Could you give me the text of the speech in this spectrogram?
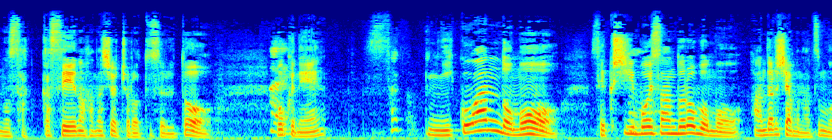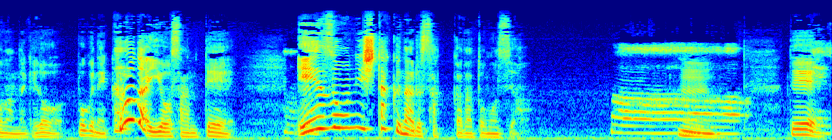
の作家性の話をちょろっとすると、僕ね、さっきニコアンドも、セクシーボイスロボも、アンダルシアも夏もなんだけど、僕ね、黒田伊代さんって映像にしたくなる作家だと思うんですよ。あー。で、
